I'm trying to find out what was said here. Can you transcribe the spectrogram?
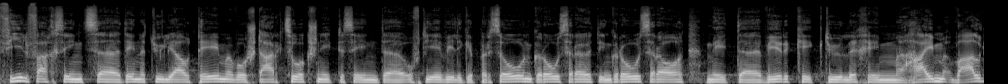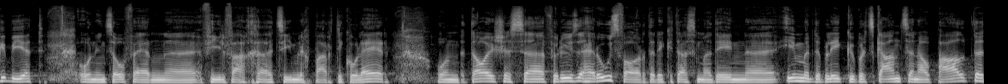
Vielfach sind es äh, dann natürlich auch Themen, die stark zugeschnitten sind äh, auf die jeweilige Person, Grossrätin, Grossrat, mit Wirkung natürlich im Heimwahlgebiet und insofern vielfach ziemlich partikulär. Und da ist es für uns eine Herausforderung, dass man dann immer den Blick über das Ganze auch behalten,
